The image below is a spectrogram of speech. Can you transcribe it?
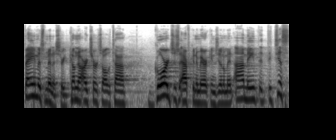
Famous minister. He'd come to our church all the time. Gorgeous African American gentleman. I mean, it, it just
